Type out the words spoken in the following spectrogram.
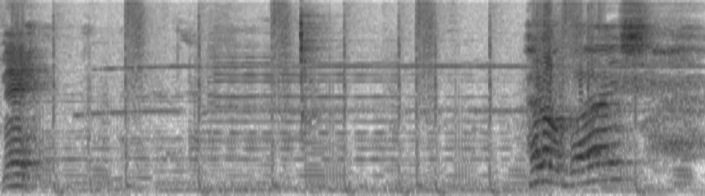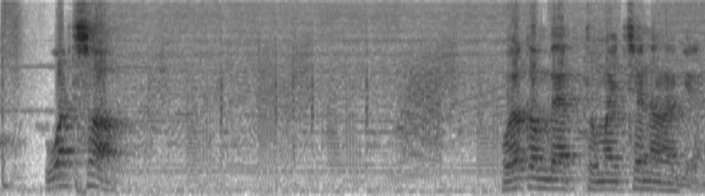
Hey. Hello guys. What's up? Welcome back to my channel again.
